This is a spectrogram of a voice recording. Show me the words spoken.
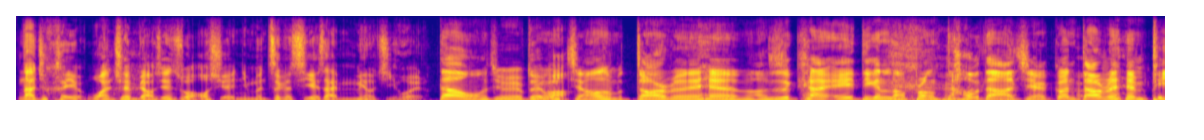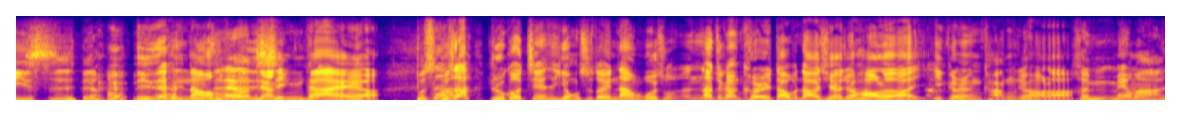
那就可以完全表现说，哦，谢，你们这个系列赛没有机会了。但我觉得也不对吧用讲到什么 Darvin Ham 嘛，就是看 AD 跟老布朗打不打起来，关 Darvin Ham 屁事哦。你这脑你真的要讲粉心态啊！不是、不是，啊，如果今天是勇士队，那我会说，那就看 Curry 打不打起来就好了啊，一个人扛就好了啊。很没有嘛。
